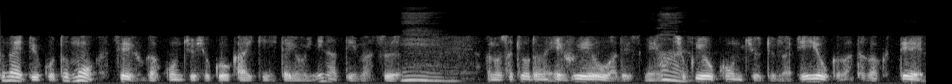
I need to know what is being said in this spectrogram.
少ないということも政府が昆虫食を解禁した要因になっています。えーあの先ほどの FAO はですね、はい、食用昆虫というのは栄養価が高くて、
